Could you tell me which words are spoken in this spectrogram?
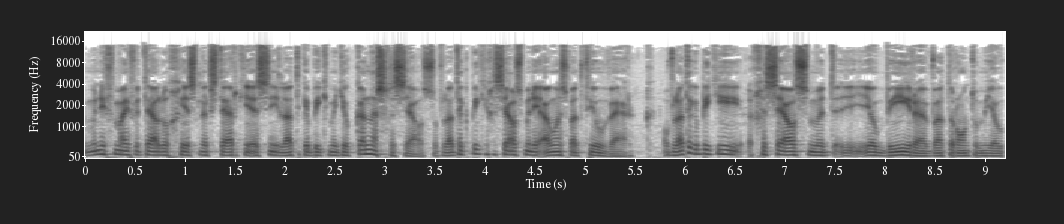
moenie vir my vertel hoe geestelik sterk jy is nie, laat ek 'n bietjie met jou kinders gesels of laat ek 'n bietjie gesels met die ouens wat veel werk of laat ek 'n bietjie gesels met jou bure wat rondom jou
